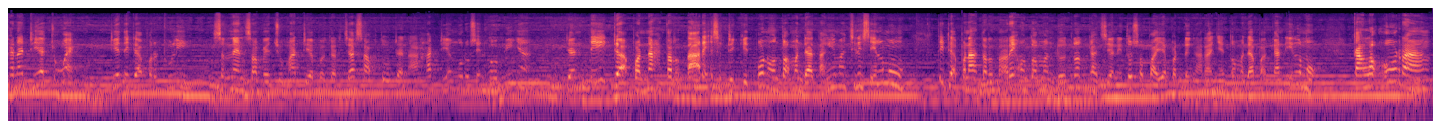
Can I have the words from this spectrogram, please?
karena dia cuek dia tidak peduli. Senin sampai Jumat dia bekerja Sabtu dan Ahad dia ngurusin hobinya. Dan tidak pernah tertarik sedikit pun untuk mendatangi majelis ilmu. Tidak pernah tertarik untuk mendownload kajian itu supaya pendengarannya itu mendapatkan ilmu. Kalau orang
